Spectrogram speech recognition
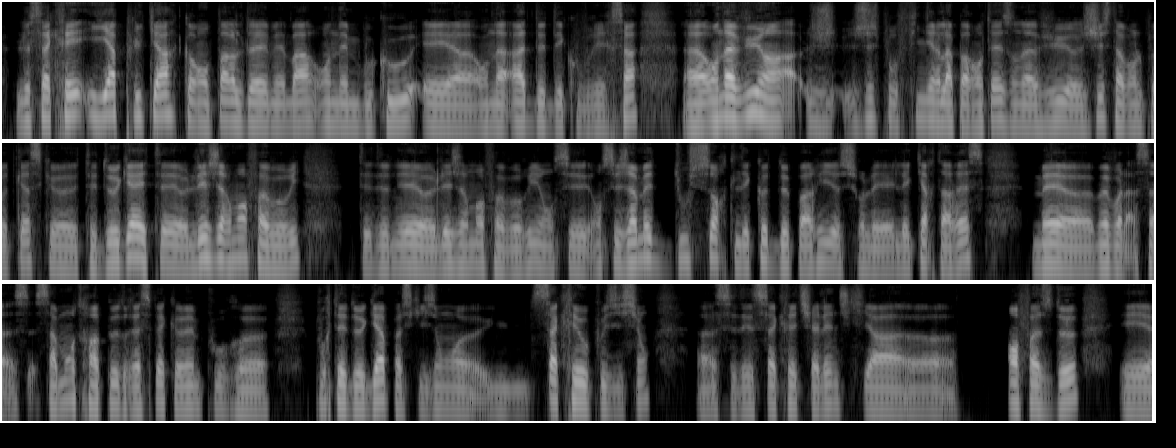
le sacré. Il n'y a plus qu'à quand on parle de MMA, on aime beaucoup et euh, on a hâte de découvrir ça. Euh, on a vu, hein, juste pour finir la parenthèse, on a vu euh, juste avant le podcast que tes deux gars étaient légèrement favoris. T'es donné légèrement favoris. On on sait jamais d'où sortent les codes de Paris sur les, cartes Ares, mais, mais voilà, ça, ça, montre un peu de respect quand même pour, pour tes deux gars parce qu'ils ont une sacrée opposition. C'est des sacrés challenges qu'il y a en phase 2 et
